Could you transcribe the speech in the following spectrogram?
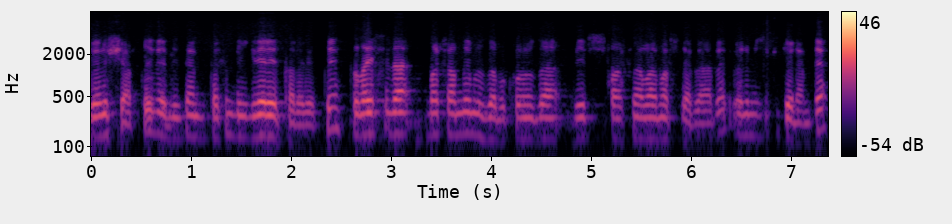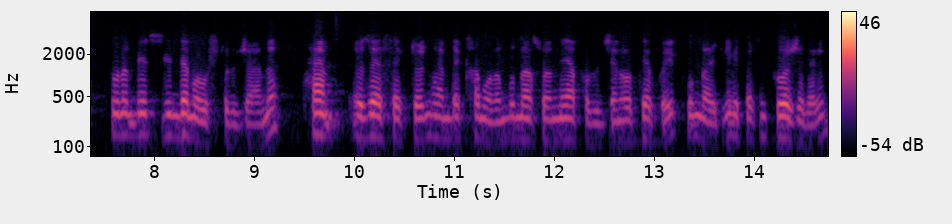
dönüş yaptı ve bizden bir takım bilgileri talep etti. Dolayısıyla bakanlığımız da bu konuda bir farkına varmasıyla beraber önümüzdeki dönemde bunun bir gündem oluşturacağını hem özel sektörün hem de kamunun bundan sonra ne yapabileceğini ortaya koyup bununla ilgili bir takım projelerin,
